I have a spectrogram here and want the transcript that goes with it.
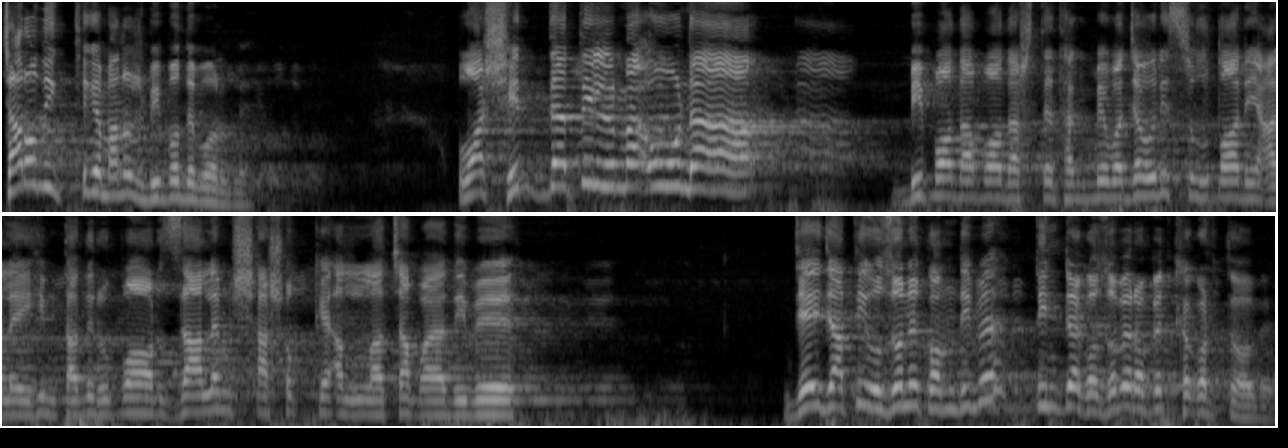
চারোদিক থেকে মানুষ বিপদে পড়বে। বিপদ আপদ আসতে থাকবে। ওয়াজাউরি সুলতানি আলাইহিম, তাদের উপর জালেম শাসককে আল্লাহ চাপায়া দিবে। যেই জাতি ওজনে কম দিবে, তিনটা গজবের অপেক্ষা করতে হবে।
